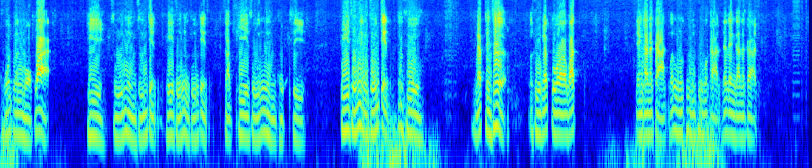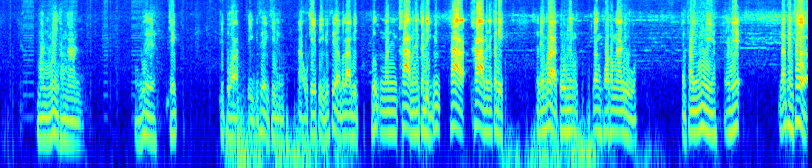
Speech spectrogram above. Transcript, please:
โค้ดมันบอกว่า P 0 1 0 7 P 0 1 0 7กับ P 0 1 6 4 P 0 1 0 7ก็คือแมปเซนเซอร์ก็คือแมปตัววัดแรงดันอากาศวัดอุณหภูมิอากาศและแรงดันอากาศ มันไม่ทำงาน ผมก็เลยเช็คที่ตัวปีกเสื้ออีกทีหนึงอ่าโอเคปีกเสื้อเวลาบิดปุ๊บมันค่ามันยังกระดิกนิดค่าค่ามันยังกระดิกแสดงว่าตัวนยังยังพอทำงานอยู่แต่ไฟไม่มีอันนี้แมปเซนเซอร์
